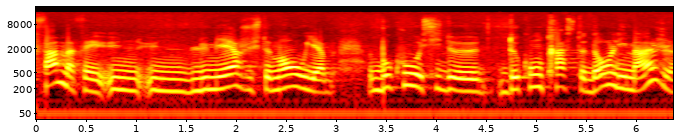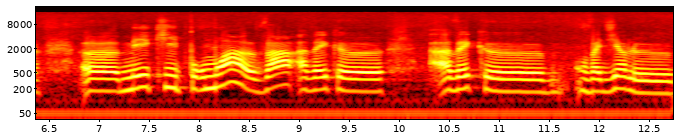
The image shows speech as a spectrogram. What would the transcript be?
femme, a fait une, lumière justement où il y a beaucoup aussi de, de contraste dans l'image, mais qui pour moi va avec avec, euh, on va dire, euh,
